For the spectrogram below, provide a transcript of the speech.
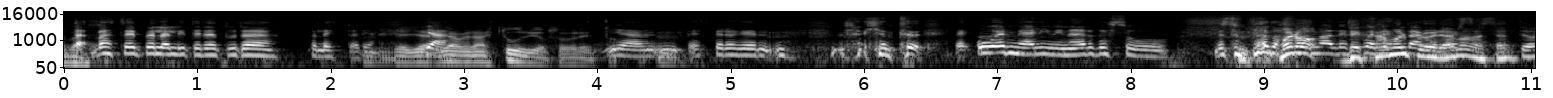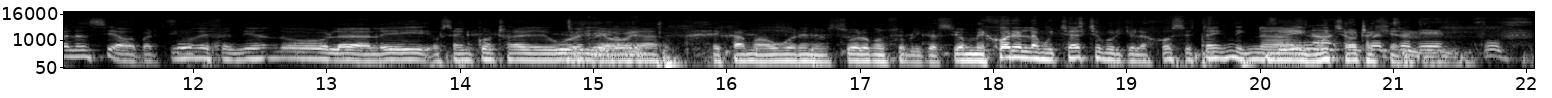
va a ser para la literatura, para la historia. Ya, ya, Ya. ya habrá estudios sobre esto. Ya, mm, espero que la gente. Uber me va a eliminar de su, de su Bueno, plataforma después de dejamos el esta programa bastante balanceado. Partimos Sí. defendiendo la ley, o sea, en contra del Uber y El ahora dejamos a Uber en el suelo con su aplicación. Mejoren la muchacha porque la José está indignada Sí, y no, mucha otra gente. que, uf,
